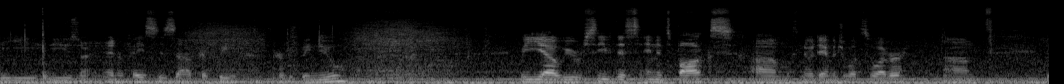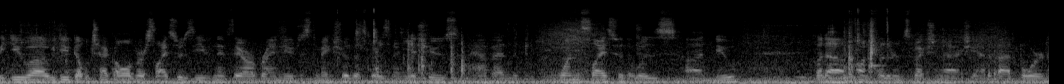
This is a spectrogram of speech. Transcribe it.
the, the, user interface is uh, perfectly, perfectly new. We, uh, we received this in its box um, with no damage whatsoever. Um, we do uh, we do double check all of our slicers even if they are brand new just to make sure that there isn't any issues. I have had one slicer that was uh, new, but on further inspection I actually had a bad board.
